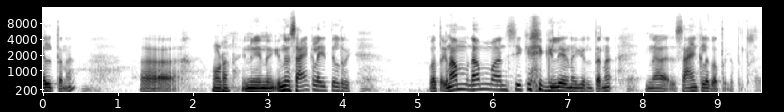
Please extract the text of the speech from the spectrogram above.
ಗೆಲ್ತಾನ. ನೋಡೋಣ. ಇನ್ನು ಏನು ಇನ್ನೂ ಸಾಯಂಕಾಲ ಐತಿಲ್ಲ ರೀ ಗೊತ್ತಾಗ ನಮ್ಮ ನಮ್ಮ ಅನಿಸಿಕೆ ಗಿಲ್ಲಿ ಅಣ್ಣ ಇನ್ನು ಸಾಯಂಕಾಲ ಗೊತ್ತಾಗತ್ತಲ್ಲ ರೀ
